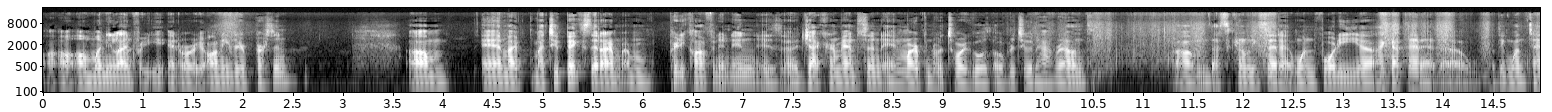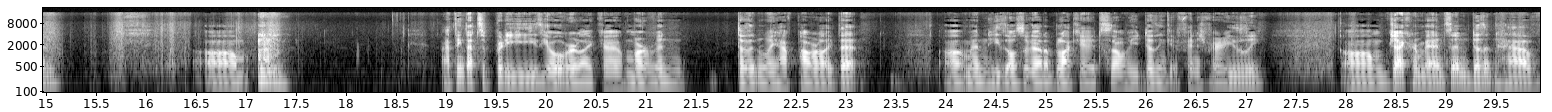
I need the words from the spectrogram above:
a, a money line for e- or on either person. Um, and my, my two picks that I'm I'm pretty confident in is uh, Jack Hermansson and Marvin Vettori goes over two and a half rounds. Um, that's currently set at 140. Uh, I got that at uh, I think 110. Um, I think that's a pretty easy over. Like uh, Marvin doesn't really have power like that, um, and he's also got a blockhead, so he doesn't get finished very easily. Um, Jack Hermansson doesn't have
